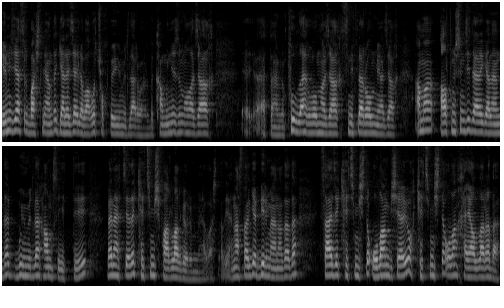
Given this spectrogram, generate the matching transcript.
20-ci əsr başlayanda gələcəklə bağlı çox böyük ümidlər vardı. Kommunizm olacaq, e, hətta nə bilim, pul ləğv olunacaq, siniflər olmayacaq. Amma 60-cı illərə gələndə bu ümidlər hamısı itdi və nəticədə keçmiş parlaq görünməyə başladı. Yəni nostalgiya bir mənada da sadəcə keçmişdə olan bir şeyə yox, keçmişdə olan xəyallara da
